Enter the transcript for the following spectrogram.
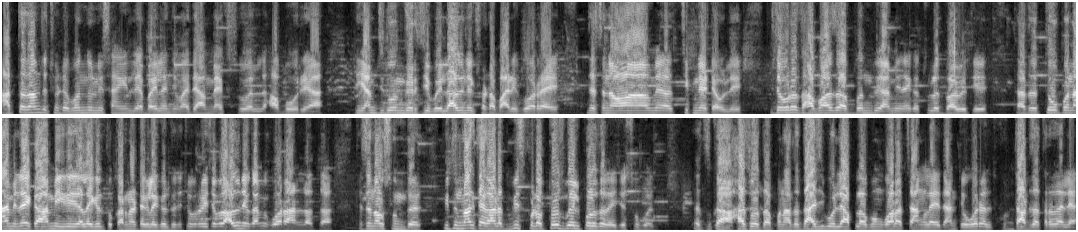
आताच आमच्या छोट्या बंधूंनी सांगितलं बैलांच्या मध्ये हा मॅक्सवेल हा बोऱ्या ही आमची दोन घरची बैल अजून एक छोटा बारीक गोरा आहे ज्याचं नाव आम्ही चिकण्या ठेवले त्याच्यावरच हा माझा बंधू आहे, आम्ही नाही का चुलत भाव येते आता तो पण आम्ही नाही का आम्ही याला गेलो कर्नाटकला गेलो त्याच्यावर याच्यावर अजून एक आम्ही गोरा आणला होता. त्याचं नाव सुंदर. इथून मागच्या गाडात वीस फुटात तोच बैल पळत होता त्याच्यासोबत. का हाच होता. पण आता दाजी बोलले आपला पण गोरा चांगला आहे. आणि ते गोऱ्याला खूप दाट जात्रा झाल्या.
